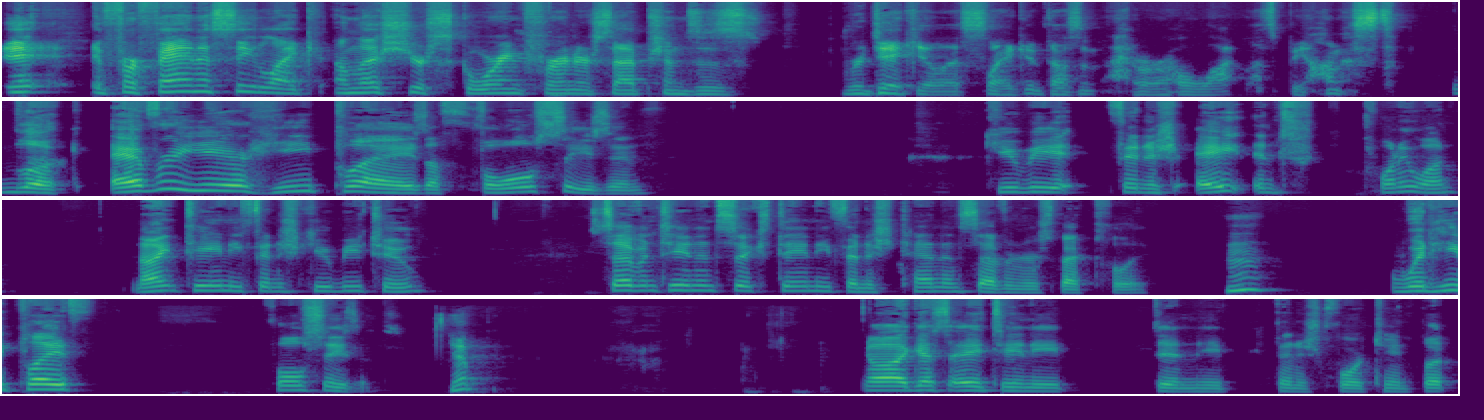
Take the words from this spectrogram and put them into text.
it, for fantasy, like unless you're scoring for interceptions, is ridiculous. Like it doesn't matter a whole lot. Let's be honest. look, every year he plays a full season, QB finish 8 and tw- 21. 19 he finished QB 2. 17 and 16 he finished 10 and 7 respectively. Hmm. When he played full seasons. Yep. Oh, I guess 18 he didn't he finished 14th, but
